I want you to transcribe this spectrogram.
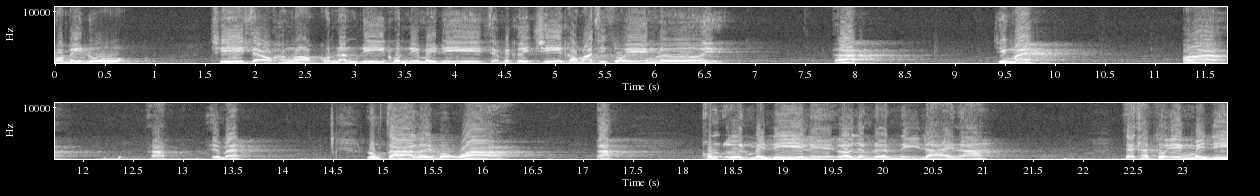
ก็ไม่รู้ ชี้แต่ออกข้างนอกคนนั้นดีคนนี้ไม่ดี แต่ไม่เคยชี้เข้ามาที่ตัวเองเลยอะจริงไหมอ่าอะเห็นไหมหลวงตาเลยบอกว่าอะคนอื่นไม่ดีเนี่ย เรายังเดินหนีได้นะ แต่ถ้าตัวเองไม่ดี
